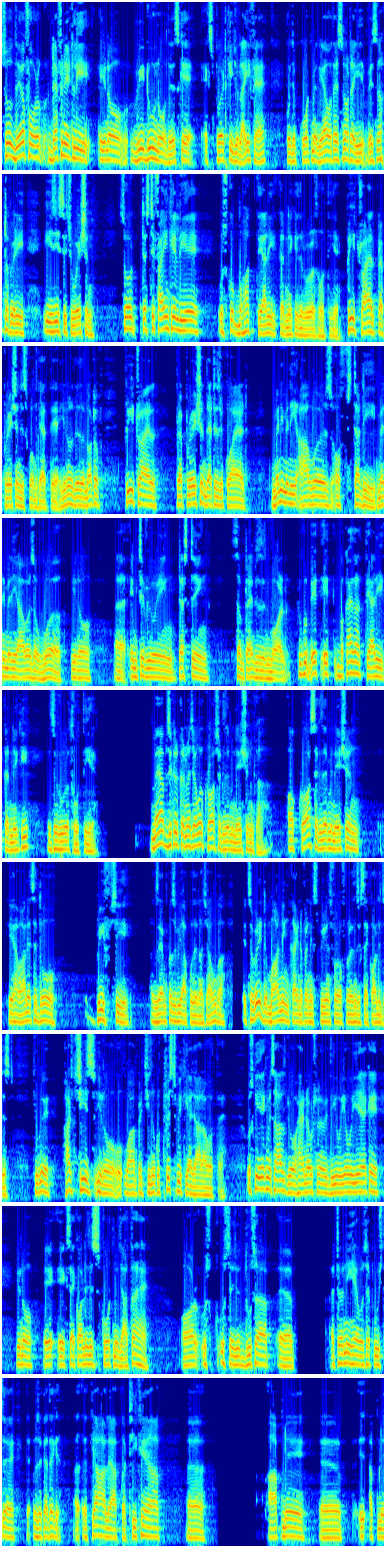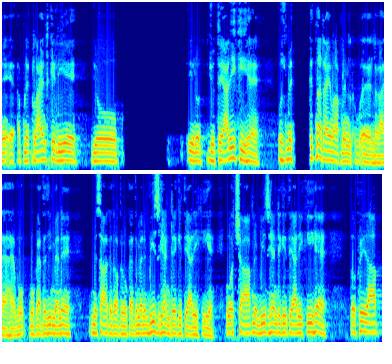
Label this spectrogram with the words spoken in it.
so therefore definitely you know we do know this کہ ایکسپرٹ کی جو لائف ہے وہ جب کورٹ میں گیا ہوتا ہے it's it's not a very easy situation so testifying کے لیے اس کو بہت تیاری کرنے کی ضرورت ہوتی ہے پری ٹرائل پریپریشن جس کو ہم کہتے ہیں you know there a lot of pretrial preparation that is required many many hours of study many many hours of work you know interviewing testing sometimes is involved کیونکہ ایک ایک باقاعدہ تیاری کرنے کی ضرورت ہوتی ہے۔ میں اب ذکر کرنا چاہوں گا کراس ایگزامینیشن کا۔ اور کراس ایگزامینیشن کے حوالے سے دو بریف سی ایگزامپلس بھی آپ کو دینا چاہوں گا۔ It's a very demanding kind of an experience for forensic psychologist کیونکہ ہر چیز یو نو وہاں پہ چیزوں کو ٹوسٹ بھی کیا جا رہا ہوتا ہے۔ اس کی ایک مثال جو ہینڈ آؤٹس میں دی ہوئی ہے وہ یہ ہے کہ یو نو ایک سائیکالوجسٹ کورٹ میں جاتا ہے۔ اور اس اس سے جو دوسرا اٹرنی ہے اسے پوچھتا ہے اسے کہتا ہے کہ کیا حال ہے آپ کا؟ ٹھیک ہے آپ؟ آپ نے اپنے اپنے کلائنٹ کے لیے جو یو نو جو تیاری کی ہے، اس میں کتنا ٹائم آپ نے لگایا ہے؟ وہ وہ کہتا جی میں نے، مثال کے طور پہ وہ کہتے میں نے بیس گھنٹے کی تیاری کی ہے۔ وہ اچھا آپ نے بیس گھنٹے کی تیاری کی ہے، تو پھر آپ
